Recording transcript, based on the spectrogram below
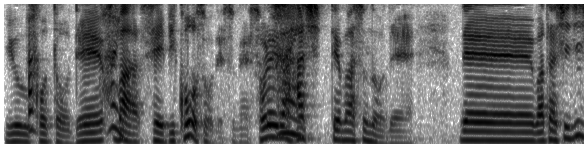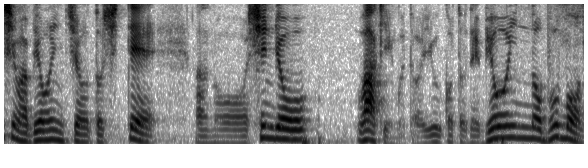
いうことで、あはいまあ、整備構想ですね。それが走ってますので、で、私自身は病院長として、あの、診療ワーキングということで、病院の部門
